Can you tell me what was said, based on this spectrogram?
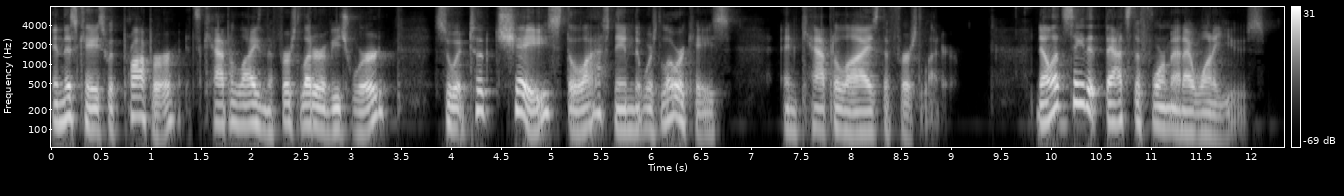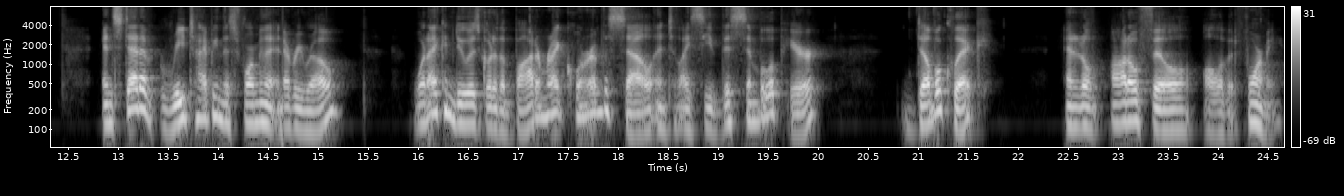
in this case, with proper, it's capitalizing the first letter of each word. So it took Chase, the last name that was lowercase, and capitalized the first letter. Now let's say that that's the format I want to use. Instead of retyping this formula in every row, what I can do is go to the bottom right corner of the cell until I see this symbol appear, double click, and it'll autofill all of it for me.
